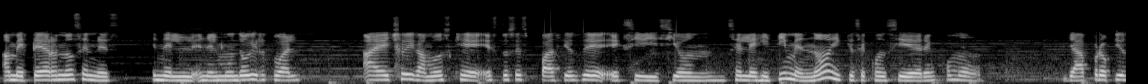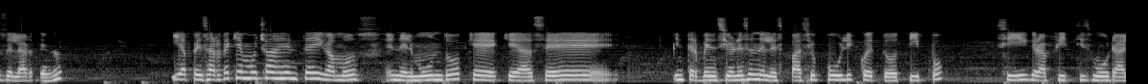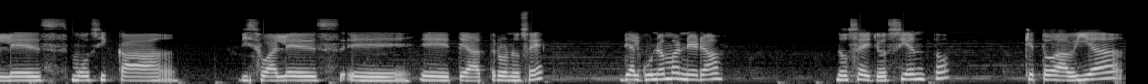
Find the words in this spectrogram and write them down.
a meternos en, en, el, en el mundo virtual, ha hecho, digamos, que estos espacios de exhibición se legitimen, ¿no? Y que se consideren como ya propios del arte, ¿no? Y a pesar de que hay mucha gente, digamos, en el mundo que, que hace intervenciones en el espacio público de todo tipo, sí, grafitis, murales, música, visuales, eh, eh, teatro, no sé. De alguna manera, no sé, yo siento que todavía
